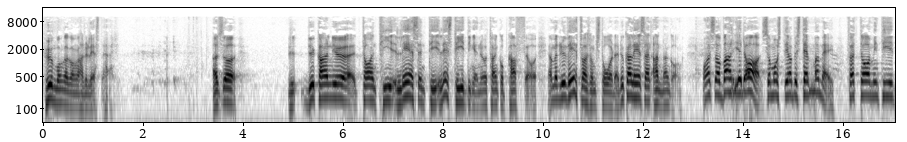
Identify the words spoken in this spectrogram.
hur många gånger har du läst det här? Alltså, du kan ju ta en läs, en läs tidningen och ta en kopp kaffe. Och, ja, men du vet vad som står där, du kan läsa en annan gång. Och han sa, varje dag så måste jag bestämma mig för att ta min tid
